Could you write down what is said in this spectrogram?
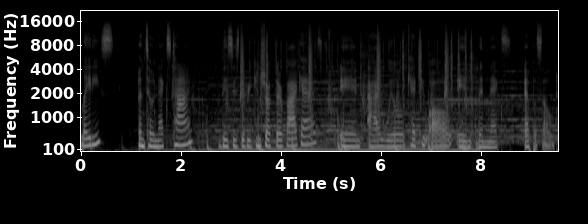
ladies, until next time, this is the ReconstructHER Podcast, and I will catch you all in the next episode.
